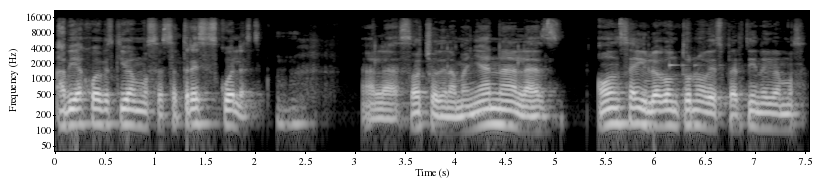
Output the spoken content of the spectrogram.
había jueves que íbamos hasta tres escuelas a las 8 de la mañana, a las 11 y luego un turno vespertino íbamos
